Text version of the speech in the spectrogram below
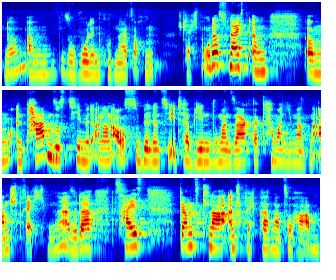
ne? Ähm, sowohl im Guten als auch im sprechen. Oder es vielleicht ähm, ähm, ein Patensystem mit anderen Auszubildenden zu etablieren, wo man sagt, da kann man jemanden ansprechen. Ne? Also da, das heißt, ganz klar Ansprechpartner zu haben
